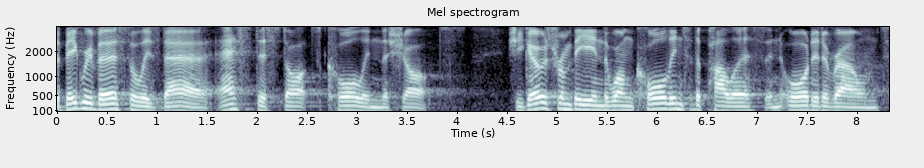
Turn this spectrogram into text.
the big reversal is there. Esther starts calling the shots. She goes from being the one called into the palace and ordered around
